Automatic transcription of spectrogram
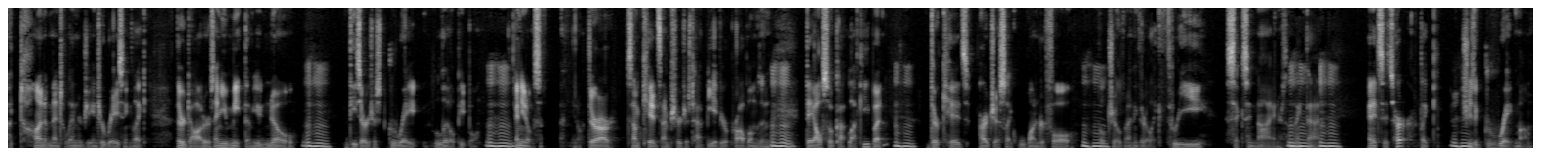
a ton of mental energy into raising like their daughters. And you meet them, you know, mm-hmm. these are just great little people. Mm-hmm. And you know, so, you know, there are some kids I'm sure just have behavioral problems and mm-hmm. they also got lucky, but their kids are just like wonderful little children. I think they're like three, six, and nine or something like that. And it's it's her. Like she's a great mom.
